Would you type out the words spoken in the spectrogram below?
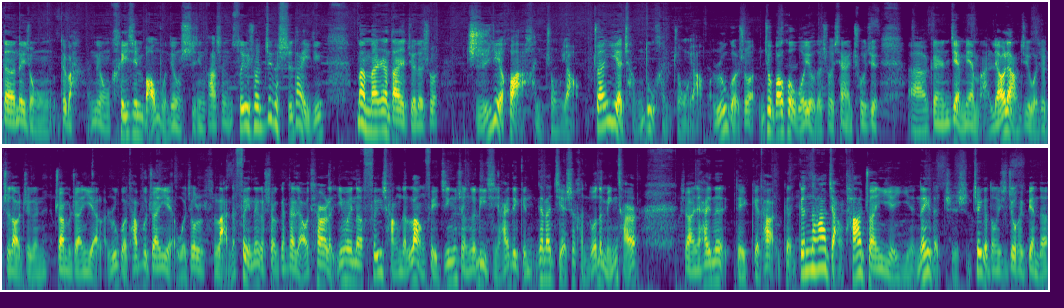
的那种，对吧？那种黑心保姆那种事情发生，所以说这个时代已经慢慢让大家觉得说职业化很重要。专业程度很重要。如果说，就包括我有的时候现在出去，呃，跟人见面嘛，聊两句我就知道这个人专不专业了。如果他不专业，我就懒得费那个事儿跟他聊天了，因为呢，非常的浪费精神和力气，你还得跟跟他解释很多的名词儿，是吧？你还得得给他跟跟他讲他专业以内的知识，这个东西就会变得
